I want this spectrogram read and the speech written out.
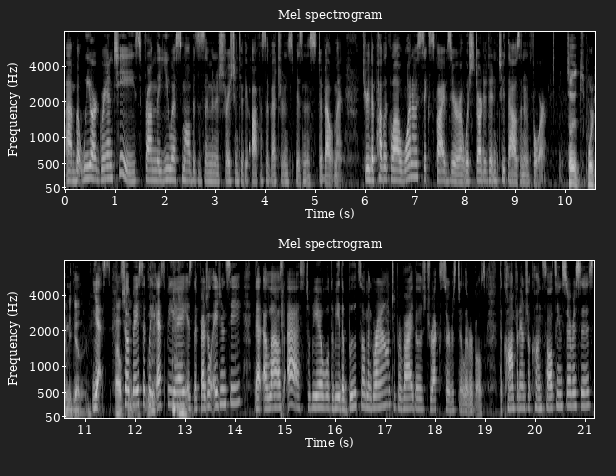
um, but we are grantees from the U.S. Small Business Administration through the Office of Veterans Business Development through the Public Law 10650, which started in 2004. So it's working together. Yes. So basically, SBA is the federal agency that allows us to be able to be the boots on the ground to provide those direct service deliverables. The confidential consulting services,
